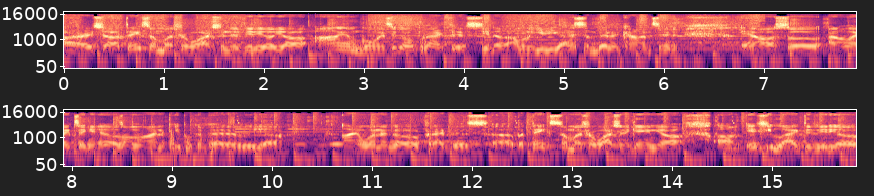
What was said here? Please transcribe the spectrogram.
All right, y'all. Thanks so much for watching the video, y'all. I am going to go practice. You know, I want to give you guys some better content. And also, I don't like taking L's online to people competitively, y'all. I'm gonna go practice. Uh, but thanks so much for watching the game, y'all. Um, if you like the video,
